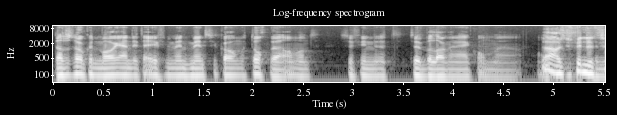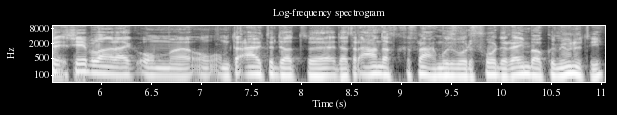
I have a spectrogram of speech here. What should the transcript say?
dat is ook het mooie aan dit evenement. Mensen komen toch wel. Want ze vinden het te belangrijk om... Uh, om nou, ze vinden het zeer belangrijk om, uh, om, om te uiten dat, uh, dat er aandacht gevraagd moet worden voor de rainbow community.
